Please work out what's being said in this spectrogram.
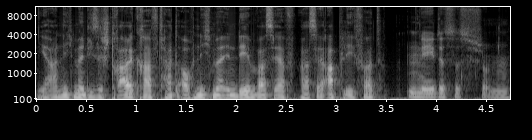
ja, nicht mehr diese Strahlkraft hat, auch nicht mehr in dem, was er, was er abliefert. Nee, das ist schon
